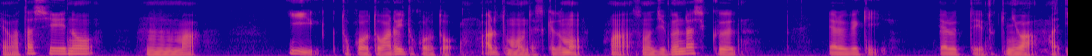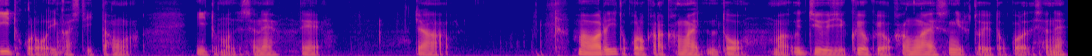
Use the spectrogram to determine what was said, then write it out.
で私の、うん、まあいいところと悪いところとあると思うんですけどもまあその自分らしくやるべきやるっていう時には、まあ、いいところを生かしていった方がいいと思うんですよね。でじゃあまあ悪いところから考えると、まあ、うじうじくよくよ考えすぎるというところですよね。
